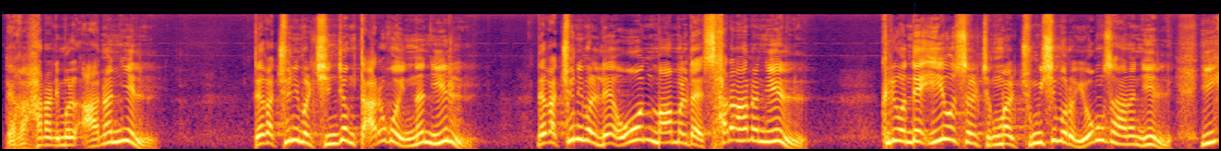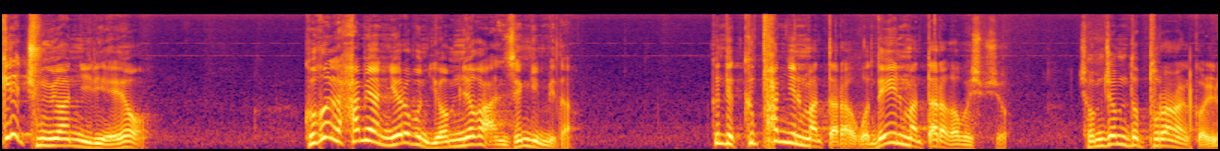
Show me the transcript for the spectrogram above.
내가 하나님을 아는 일, 내가 주님을 진정 따르고 있는 일, 내가 주님을 내 온 마음을 다해 사랑하는 일, 그리고 내 이웃을 정말 중심으로 용서하는 일, 이게 중요한 일이에요. 그걸 하면 여러분 염려가 안 생깁니다. 근데 급한 일만 따라가고 내일만 따라가 보십시오. 점점 더 불안할걸요.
